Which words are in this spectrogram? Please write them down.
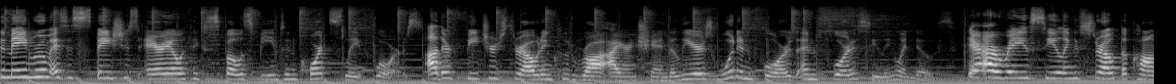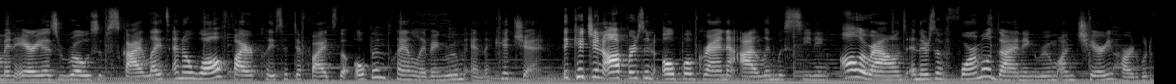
The main room is a spacious area with exposed beams and quartz slate floors. Other features throughout include wrought iron chandeliers, wooden floors, and floor-to-ceiling windows. There are raised ceilings throughout the common areas, rows of skylights, and a wall fireplace that divides the open-plan living room and the kitchen. The kitchen offers an opal granite island with seating all around, and there's a formal dining room on cherry hardwood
